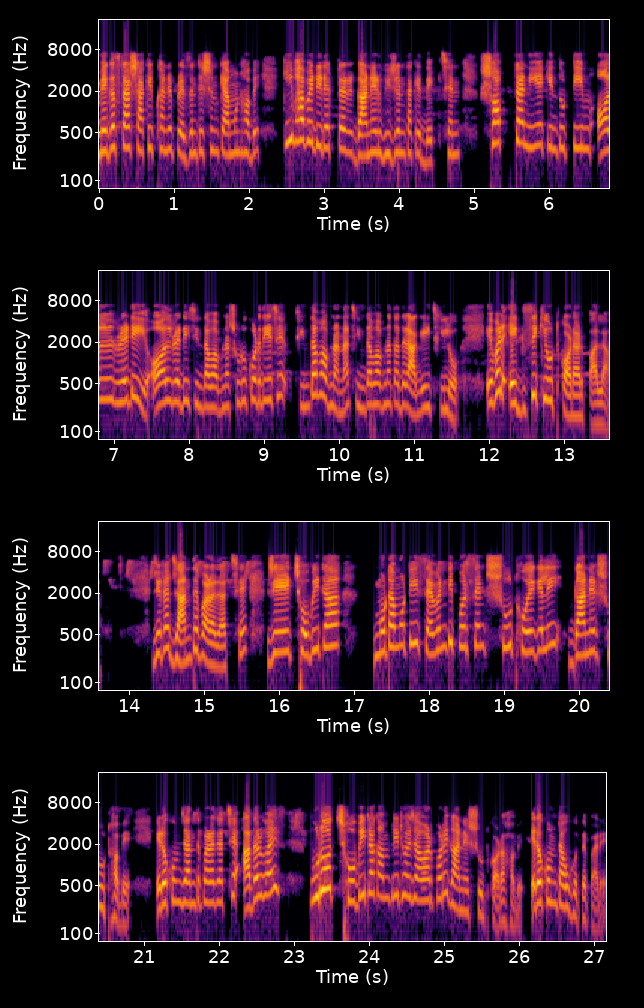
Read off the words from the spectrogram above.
মেগাস্টার শাকিব খানের প্রেজেন্টেশন কেমন হবে? কীভাবে ডিরেক্টর গানের ভিশনটাকে দেখছেন? সবটা নিয়ে কিন্তু টিম অলরেডি অলরেডি চিন্তাভাবনা শুরু করে দিয়েছে। চিন্তাভাবনা না, চিন্তাভাবনা তাদের আগেই ছিল। এবার এক্সিকিউট করার পালা। যেটা জানতে পারা যাচ্ছে যে ছবিটা মোটামুটি সেভেন্টি পার্সেন্ট শ্যুট হয়ে গেলেই গানের শ্যুট হবে। এরকম জানতে পারা যাচ্ছে। আদারওয়াইজ পুরো ছবিটা কমপ্লিট হয়ে যাওয়ার পরে গানের শ্যুট করা হবে। এরকমটাও হতে পারে।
